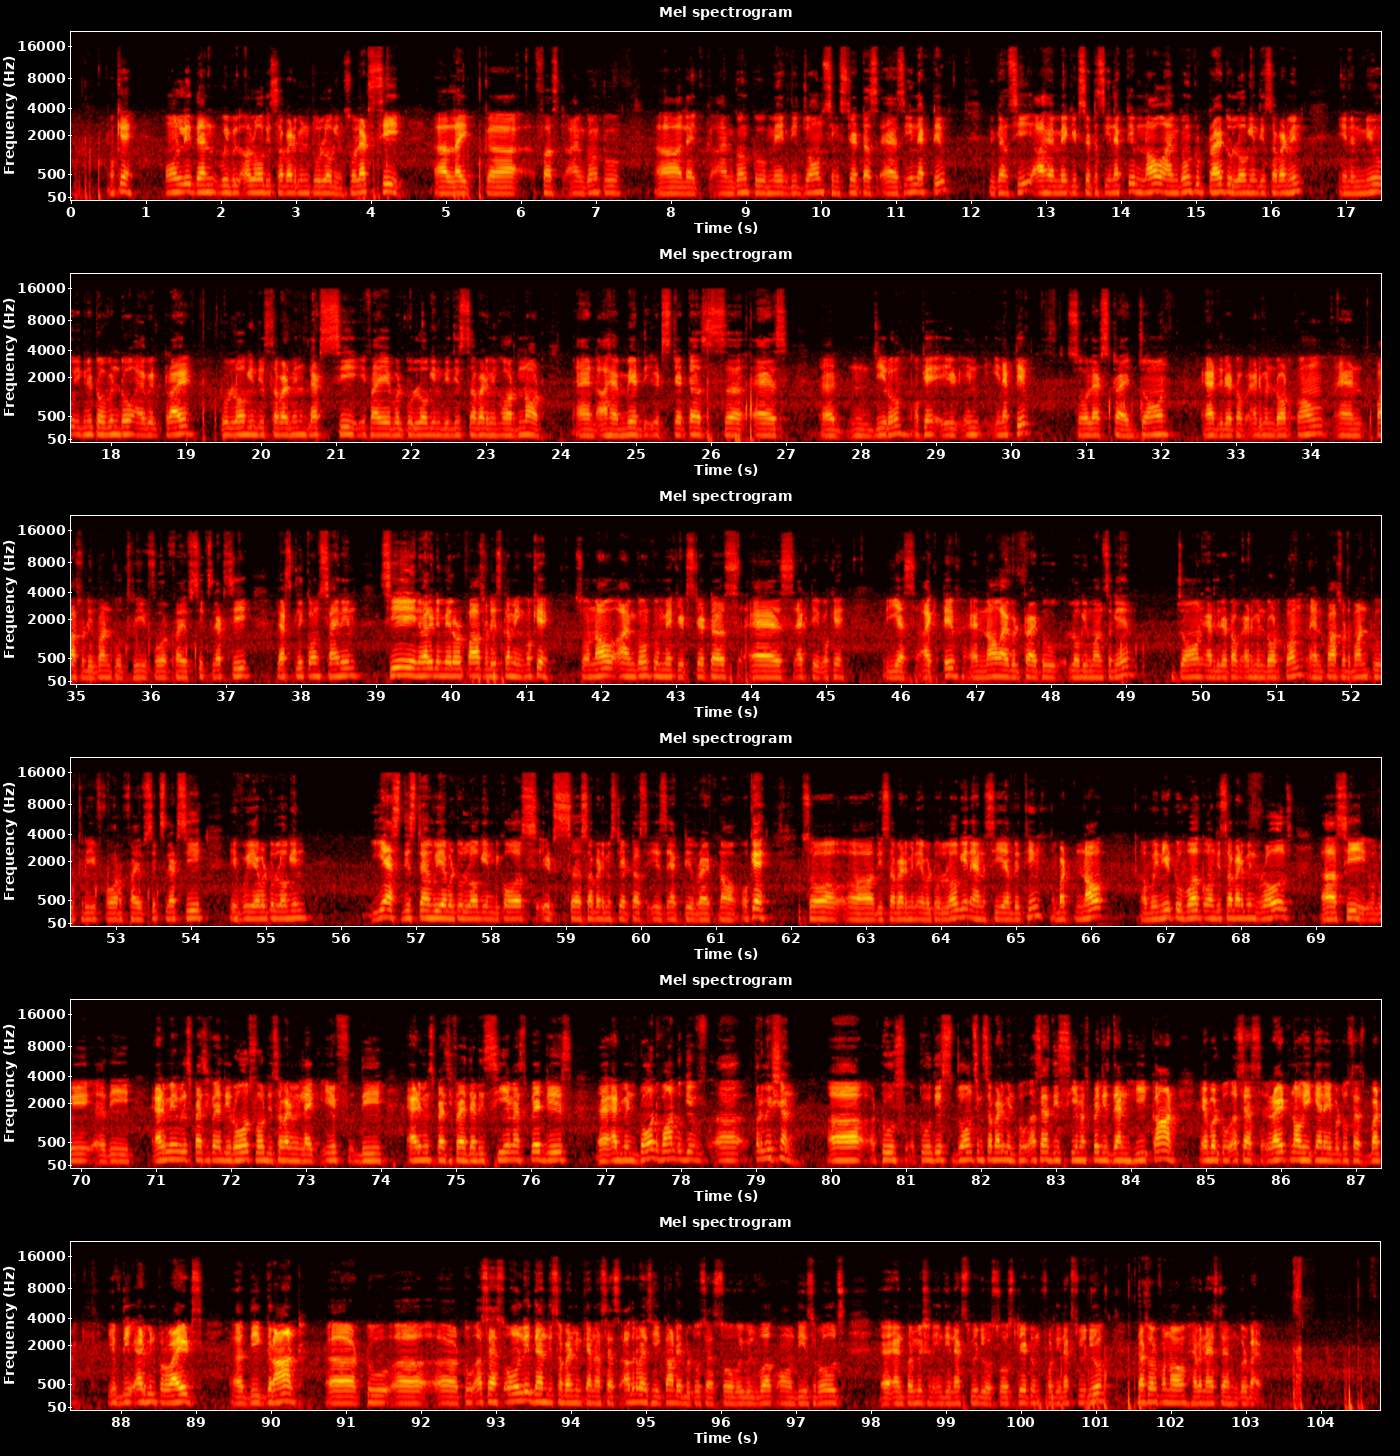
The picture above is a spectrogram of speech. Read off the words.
Okay? Only then we will allow the subadmin to login so let's see uh, like uh, first i'm going to uh, like i'm going to make the john singh status as inactive you can see i have make it status inactive. Now i'm going to try to log in the subadmin in a new ignito window. I will try to log in this subadmin. Let's see if i able to log in with this subadmin or not. And i have made the, its status uh, as uh, zero. Okay in inactive. So let's try john at the rate of admin.com and password is 123456 let's see. Let's click on sign in. See invalid email or password is coming. Okay so now i'm going to make it status as active okay? Yes active. And now i will try to log in once again. John at the rate of admin.com and password 123456 let's see if we able to log in. Yes this time we able to log in because its uh, subadmin status is active right now okay? So uh, the subadmin able to log in and see everything. But now uh, we need to work on the subadmin roles. Uh, see we uh, the admin will specify the roles for the subadmin like if the admin specify that the cms pages uh, admin don't want to give uh, permission uh, to to this John Singh subadmin to access these CMS pages, then he can't able to access. Right now, he can able to access, but if the admin provides uh, the grant uh, to uh, to access only, then the subadmin can access. Otherwise, he can't able to access. So we will work on these roles and permission in the next video. So stay tuned for the next video. That's all for now. Have a nice time. Goodbye.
